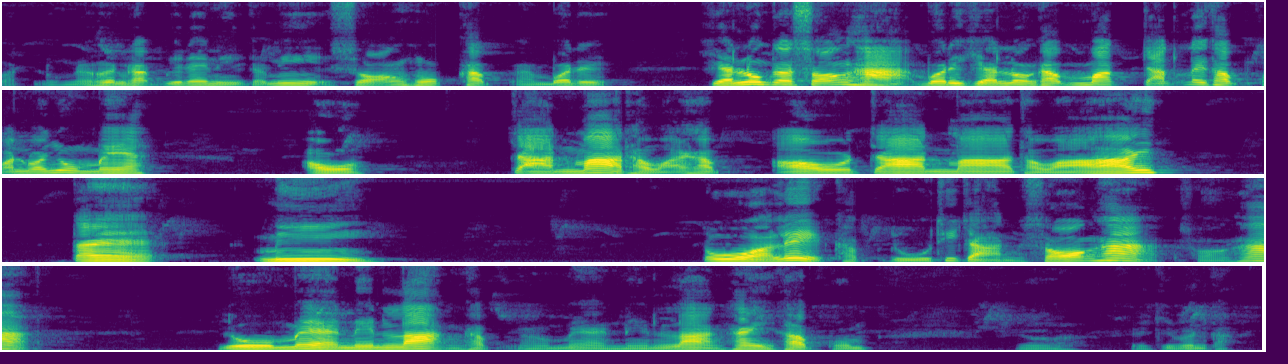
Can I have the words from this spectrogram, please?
วัดหลวงนาเฮินครับอยู่ในนี่ก็มีสองหกครับบ่ได้เขียนลงแต่สองหาบ่ได้เขียนลงครับ มักจัดเลยครับขวัญวายุมแม่ เอาจานมาถวายครับ เอาจานมาถวาย แต่มีตัวเลขครับอยู่ที่จานสองห้าสองห้าโยมแม่เน้นล่างครับโยแม่เน้นล่างให้ครับ ผมเออเมื่อกี้เพิ่นกับเป็น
